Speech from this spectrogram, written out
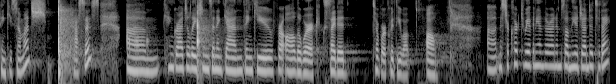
Thank you so much. Passes. Um, congratulations, and again, thank you for all the work. Excited to work with you all. Uh, Mr. Clerk, do we have any other items on the agenda today?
